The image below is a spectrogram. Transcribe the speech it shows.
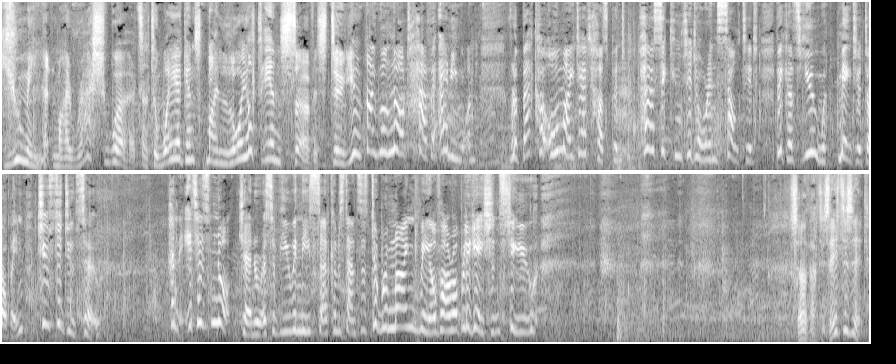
You mean that my rash words are to weigh against my loyalty and service, do you? I will not have anyone, Rebecca or my dead husband, persecuted or insulted because you, Major Dobbin, choose to do so. And it is not generous of you in these circumstances to remind me of our obligations to you. So that is it, is it?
